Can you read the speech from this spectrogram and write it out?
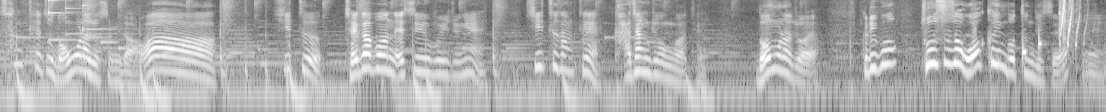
상태도 너무나 좋습니다. 와, 시트 제가 본 SUV 중에 시트 상태 가장 좋은 것 같아요. 너무나 좋아요. 그리고 조수석 워크인 버튼도 있어요. 예.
